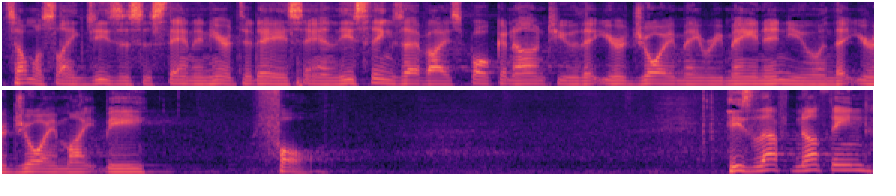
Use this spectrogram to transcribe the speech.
it's almost like Jesus is standing here today saying, These things have I spoken unto you, that your joy may remain in you, and that your joy might be full. He's left nothing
